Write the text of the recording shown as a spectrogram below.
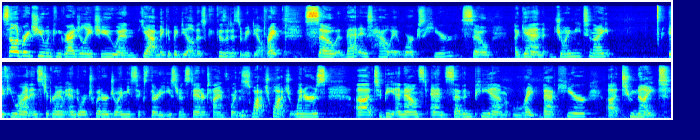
celebrate you and congratulate you and, yeah, make a big deal of it, because it is a big deal, right? So that is how it works here. So again, join me tonight. If you are on Instagram and or Twitter, join me 6.30 Eastern Standard Time for the Swatch Watch winners uh, to be announced, and 7 p.m. right back here uh, tonight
